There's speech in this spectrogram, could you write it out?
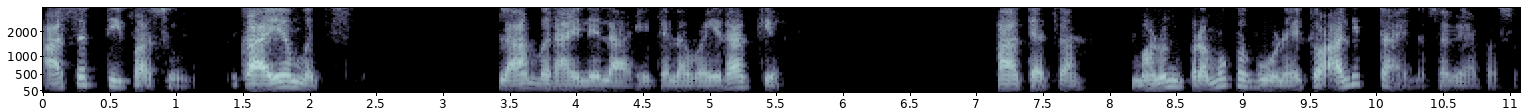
आसक्तीपासून कायमच लांब राहिलेला आहे. त्याला वैराग्य हा त्याचा म्हणून प्रमुख गुण आहे तो अलिप्त आहे ना सगळ्यापासून.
